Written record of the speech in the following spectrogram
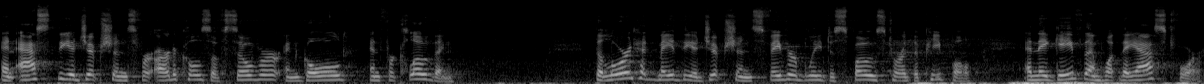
and asked the Egyptians for articles of silver and gold and for clothing. The Lord had made the Egyptians favorably disposed toward the people, and they gave them what they asked for.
